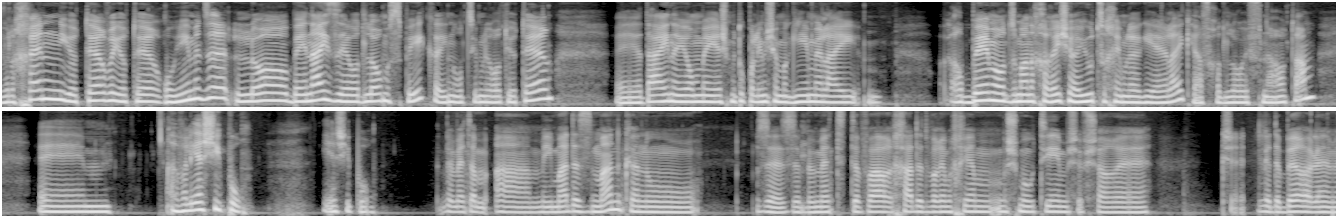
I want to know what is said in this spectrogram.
ולכן יותר ויותר רואים את זה. לא, בעיניי זה עוד לא מספיק, היינו רוצים לראות יותר. אה, עדיין היום אה, יש מטופלים שמגיעים אליי הרבה מאוד זמן אחרי שהיו צריכים להגיע אליי, כי אף אחד לא הפנה אותם. אה, אבל יש שיפור, יש שיפור. באמת, המימד הזמן כאן הוא, זה, זה באמת דבר, אחד הדברים הכי משמעותיים שאפשר כש, לדבר עליהם.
